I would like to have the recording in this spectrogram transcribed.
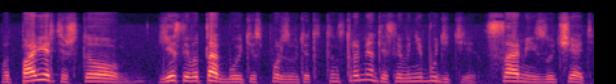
Вот поверьте, что если вы так будете использовать этот инструмент, если вы не будете сами изучать,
